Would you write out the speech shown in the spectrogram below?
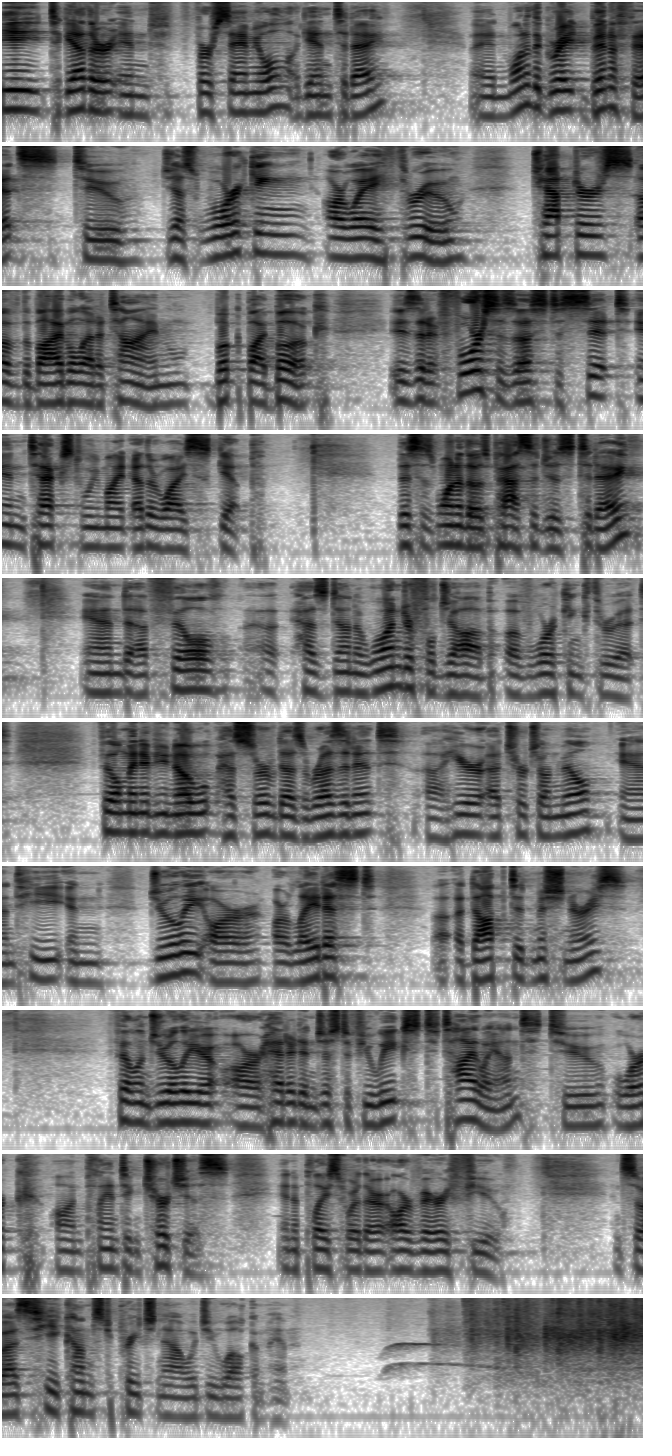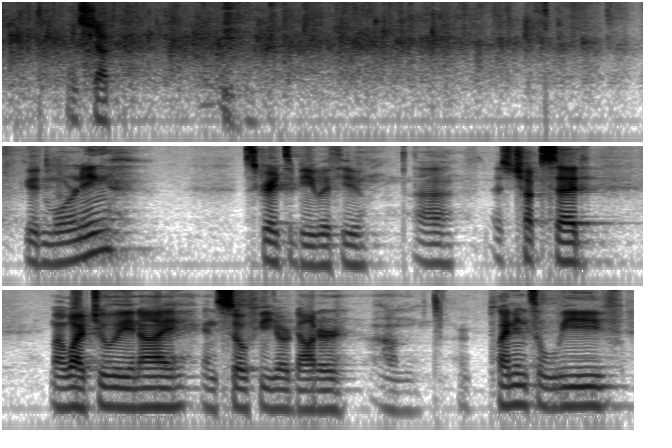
be together in 1 Samuel again today. And one of the great benefits to just working our way through chapters of the Bible at a time, book by book, is that it forces us to sit in text we might otherwise skip. This is one of those passages today, and uh, Phil uh, has done a wonderful job of working through it. Phil, many of you know, has served as a resident uh, here at Church on Mill, and he and Julie are our latest uh, adopted missionaries. Phil and Julie are headed in just a few weeks to Thailand to work on planting churches in a place where there are very few. And so, as he comes to preach now, would you welcome him? Thanks, Chuck. Good morning. It's great to be with you. Uh, as Chuck said, my wife Julie and I, and Sophie, our daughter, um, are planning to leave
